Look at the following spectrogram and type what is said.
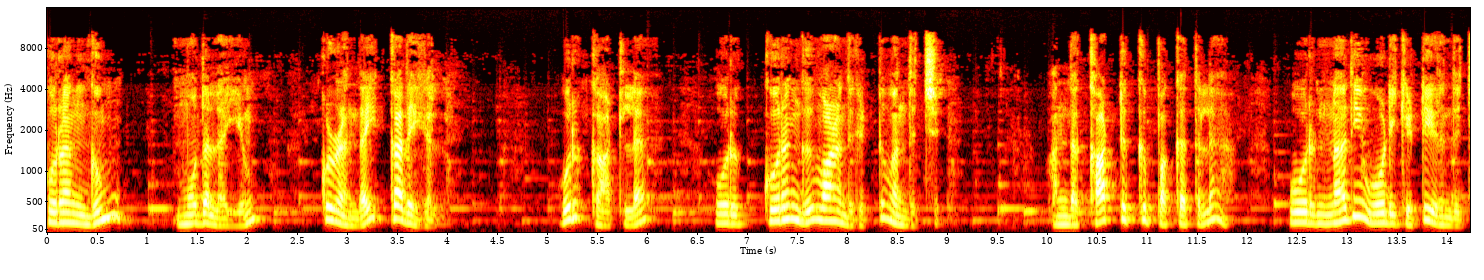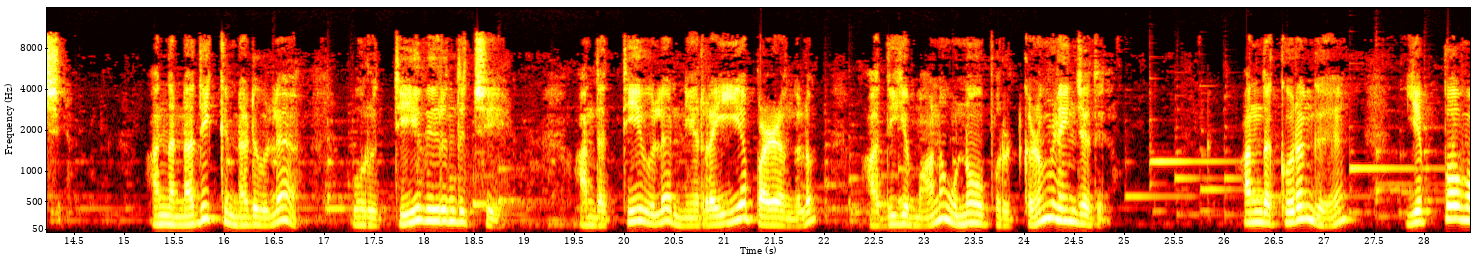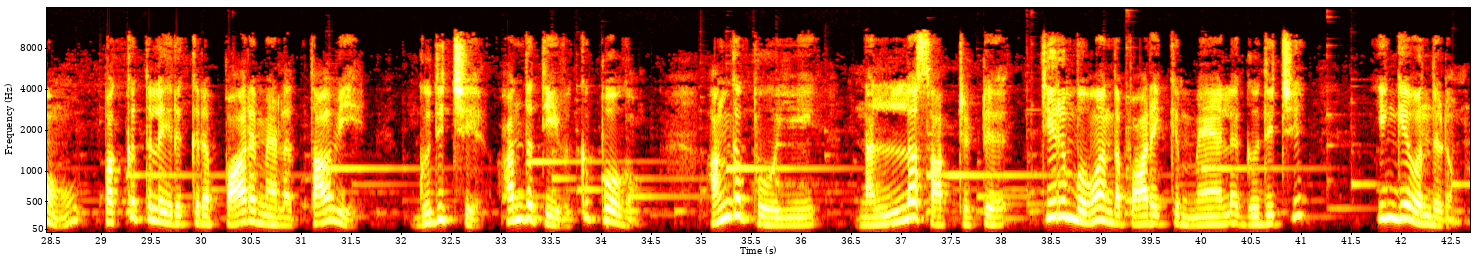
குரங்கும் முதலையும் குழந்தை கதைகள். ஒரு காட்டில் ஒரு குரங்கு வாழ்ந்துகிட்டு வந்துச்சு. அந்த காட்டுக்கு பக்கத்தில் ஒரு நதி ஓடிக்கிட்டு இருந்துச்சு. அந்த நதிக்கு நடுவில் ஒரு தீவு இருந்துச்சு. அந்த தீவில் நிறைய பழங்களும் அதிகமான உணவுப் பொருட்களும் விளைஞ்சது. அந்த குரங்கு எப்பவும் பக்கத்துல இருக்கிற பாறை மேல தாவி குதிச்சு அந்த தீவுக்கு போகும். அங்க போய் நல்லா சாப்பிட்டுட்டு திரும்பவும் அந்த பாறைக்கு மேல குதிச்சு இங்கே வந்துடும்.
